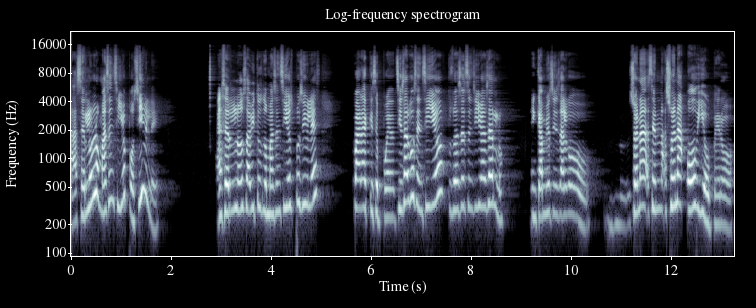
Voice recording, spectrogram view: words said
hacerlo lo más sencillo posible. Hacer los hábitos lo más sencillos posibles para que se puedan. Si es algo sencillo, pues va a ser sencillo hacerlo. En cambio, si es algo. Suena, suena, obvio, pero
